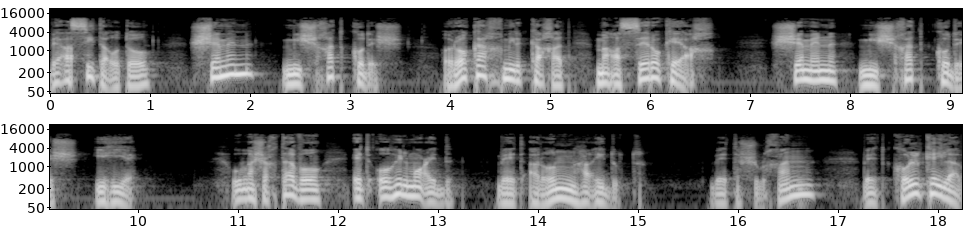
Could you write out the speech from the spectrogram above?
ועשית אותו שמן משחת קודש, רוקח מרקחת מעשה רוקח, שמן משחת קודש יהיה. ומשכת בו את אוהל מועד, ואת ארון העדות, ואת השולחן, ואת כל כליו,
